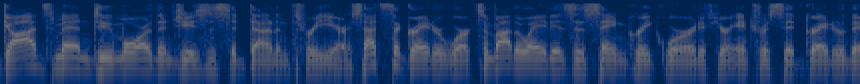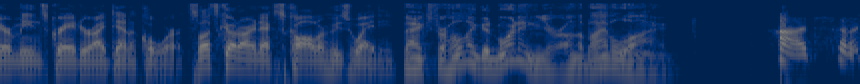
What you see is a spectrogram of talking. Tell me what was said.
God's men do more than Jesus had done in three years. That's the greater works. And by the way, it is the same Greek word. If you're interested, greater there means greater identical words. Let's go to our next caller who's waiting. Thanks for holding. Good morning. You're on the Bible line. Hi, I just had a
